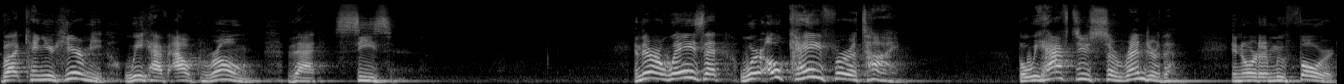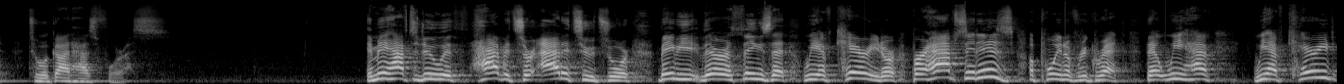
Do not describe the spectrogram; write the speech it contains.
But can you hear me? We have outgrown that season. And there are ways that we're okay for a time, but we have to surrender them in order to move forward to what God has for us. It may have to do with habits or attitudes, or maybe there are things that we have carried, or perhaps it is a point of regret that we have we have carried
